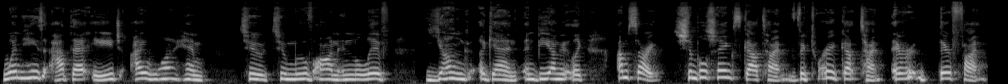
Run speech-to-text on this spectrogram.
when he's at that age, I want him to to move on and live young again and be young. Like, I'm sorry, Skimbleshanks got time. Victoria got time. Every, they're fine.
